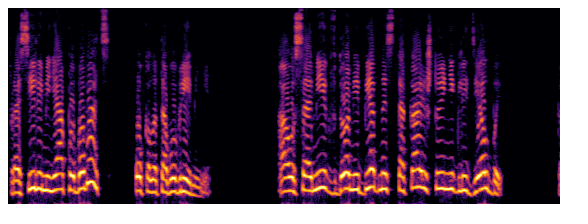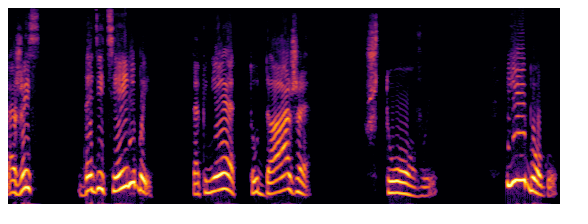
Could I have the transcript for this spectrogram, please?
Просили меня побывать около того времени. А у самих в доме бедность такая, что и не глядел бы. Кажись, да детей ли бы? Так нет, туда же. Что вы? Ей-богу,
